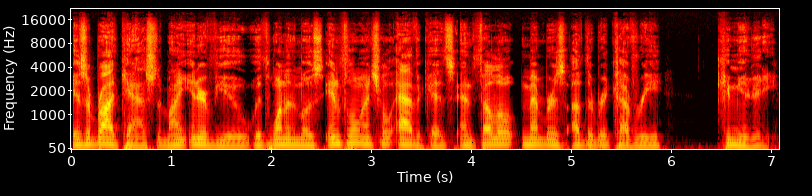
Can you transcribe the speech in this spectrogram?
is a broadcast of my interview with one of the most influential advocates and fellow members of the recovery community.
